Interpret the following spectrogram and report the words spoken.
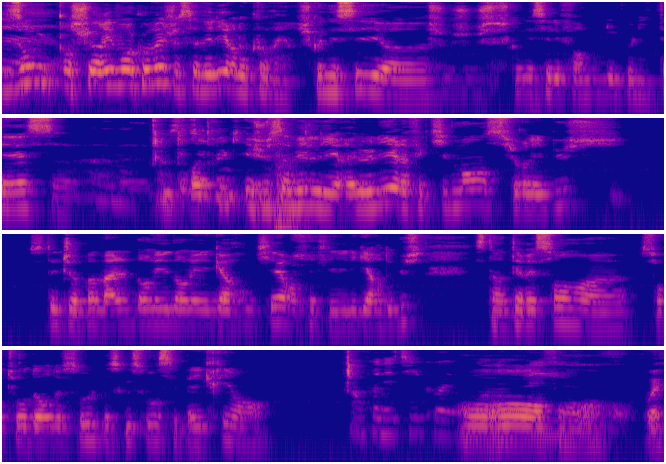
Disons euh, que quand je suis arrivé en Corée, je savais lire le coréen. Je connaissais euh, je, je- je connaissais les formules de politesse, euh, deux C'est trois trucs et je savais le lire. Et le lire effectivement sur les bus, c'était déjà pas mal. Dans les dans les gares routières en fait les, les gares de bus, c'était intéressant euh, surtout en dehors de Seoul parce que souvent c'est pas écrit en En phonétique, ouais. en, En- enfin, ouais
